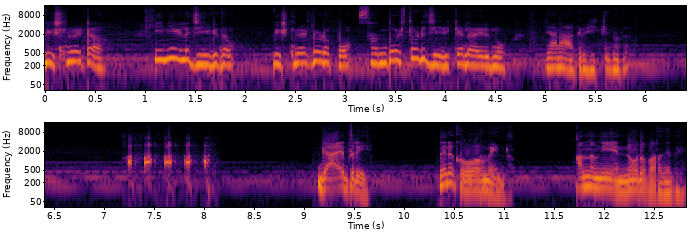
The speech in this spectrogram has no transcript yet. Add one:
വിഷ്ണുവേട്ടാ ഇനിയുള്ള ജീവിതം വിഷ്ണുവേട്ടനോടൊപ്പം സന്തോഷത്തോടെ ജീവിക്കാനായിരുന്നു ഞാൻ ആഗ്രഹിക്കുന്നത്. ഗായത്രി നിനക്ക് ഓർമ്മയുണ്ടോ? അന്ന് നീ എന്നോട് പറഞ്ഞത്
